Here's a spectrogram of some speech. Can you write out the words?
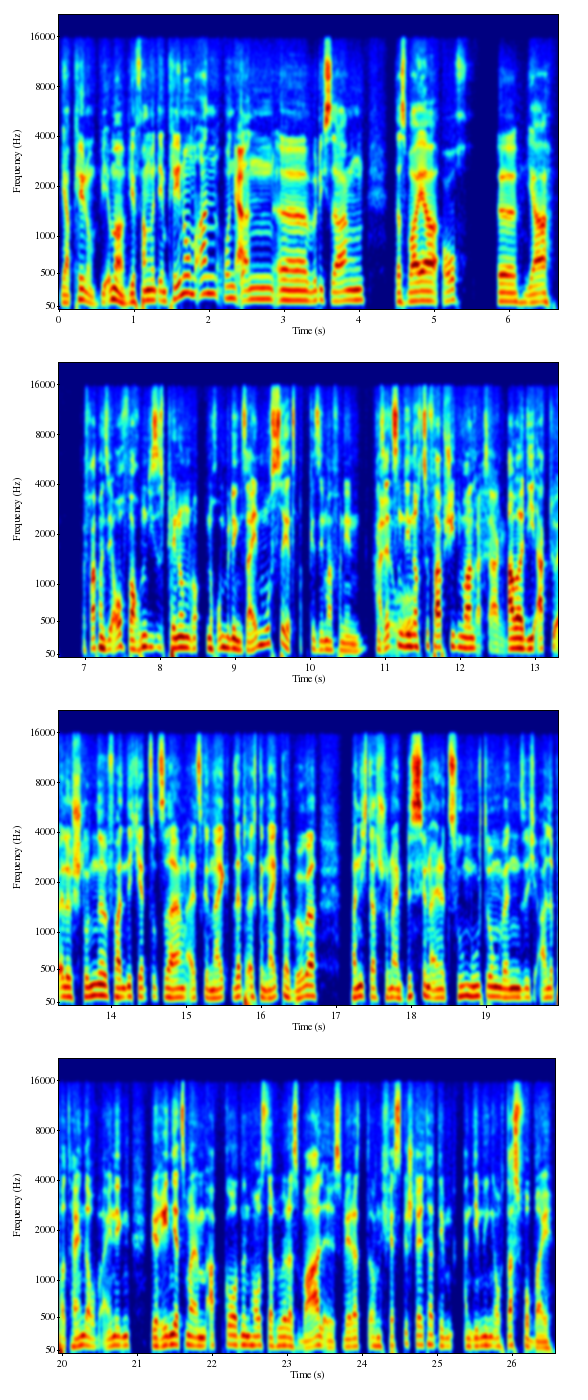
ja, Plenum, wie immer. Wir fangen mit dem Plenum an und Ja. dann äh, würde ich sagen, das war ja auch, äh, ja, da fragt man sich auch, warum dieses Plenum noch- unbedingt sein musste, jetzt abgesehen mal von den Gesetzen, Hallo? die noch zu verabschieden waren. Aber die aktuelle Stunde fand ich jetzt sozusagen als geneigt, selbst als geneigter Bürger, fand ich das schon ein bisschen eine Zumutung, wenn sich alle Parteien darauf einigen. Wir reden jetzt mal im Abgeordnetenhaus darüber, dass Wahl ist. Wer das noch nicht festgestellt hat, dem, an dem ging auch das vorbei.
